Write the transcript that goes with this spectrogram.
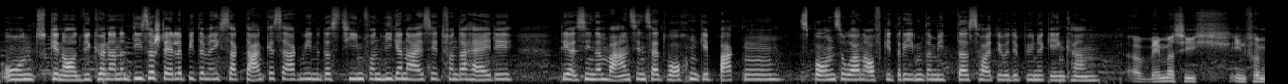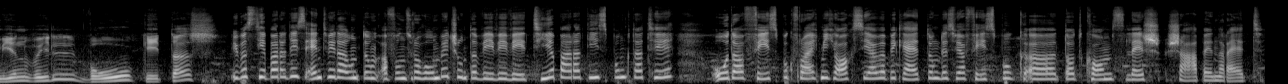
Und genau, wir können an dieser Stelle bitte, wenn ich sage Danke sagen, wie das Team von Veganizeit, von der Heidi, die sind ein Wahnsinn seit Wochen gebacken, Sponsoren aufgetrieben, damit das heute über die Bühne gehen kann. Äh, wenn man sich informieren will, wo geht das? Übers Tierparadies, entweder auf unserer Homepage unter www.tierparadies.at oder auf Facebook freue ich mich auch sehr über Begleitung. Das wäre facebook.com slash schabenreit.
